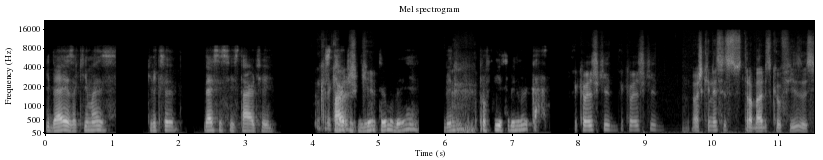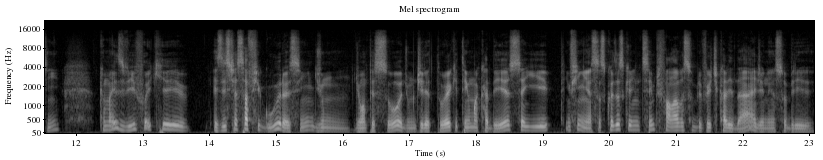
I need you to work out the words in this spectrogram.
ideias aqui, mas queria que você desse esse start aí. Cara, start, é que... um termo bem, bem profício, bem no mercado. É que eu acho que, é que eu acho que eu acho que nesses trabalhos que eu fiz, assim, o que eu mais vi foi que existe essa figura, assim, de, um, de uma pessoa, de um diretor que tem uma cabeça e, enfim, essas coisas que a gente sempre falava sobre verticalidade, né, sobre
